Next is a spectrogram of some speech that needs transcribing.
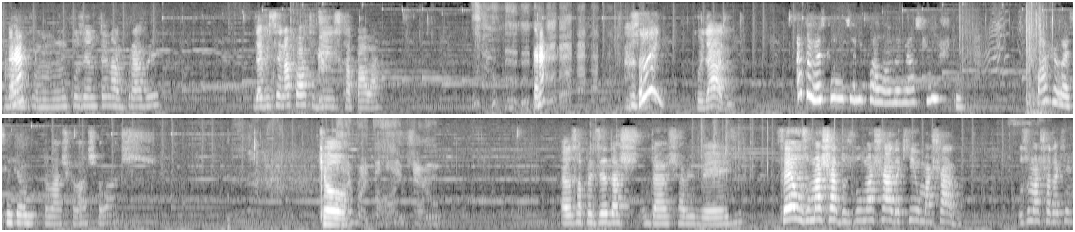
Será? Não, na cozinha não tem nada pra abrir. Deve ser na porta de escapar lá. Será? Ai! Cuidado. Ah, toda vez que você me falando, eu me assusto. Não posso jogar esse jogo. Relaxa, relaxa, relaxa. Aqui, ó. Ela só precisa da, da chave verde. Fê, usa o machado, usa o machado aqui, o machado. Usa o machado aqui.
